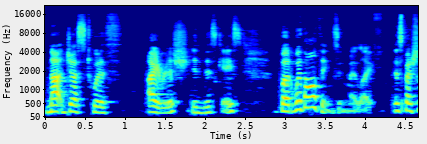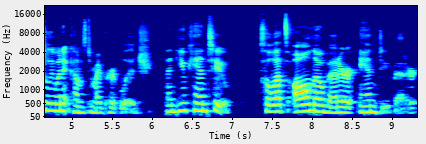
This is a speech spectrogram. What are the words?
not just with Irish, in this case, but with all things in my life, especially when it comes to my privilege. And you can too. So let's all know better and do better.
